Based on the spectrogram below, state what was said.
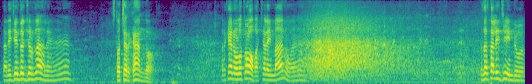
Sta leggendo il giornale, eh? Sto cercando. Perché non lo trova? Ce l'ha in mano, eh? Cosa sta leggendo?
